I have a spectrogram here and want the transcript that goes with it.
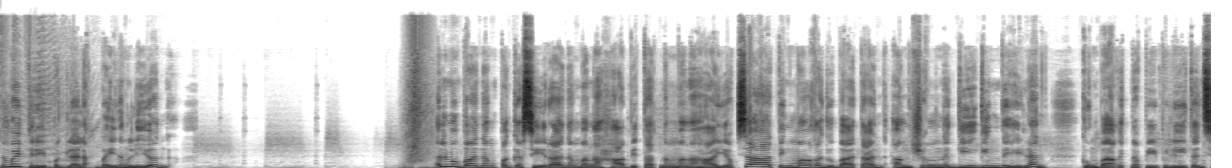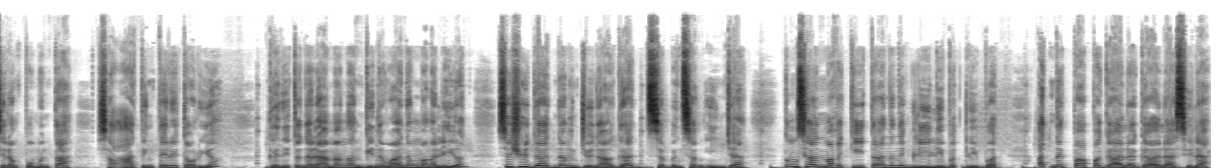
Number 3, paglalakbay ng leon. Alam mo ba ng pagkasira ng mga habitat ng mga hayop sa ating mga kagubatan ang siyang nagiging dahilan kung bakit napipilitan silang pumunta sa ating teritoryo? Ganito na lamang ang ginawa ng mga leon sa syudad ng Junagad sa bansang India kung saan makikita na naglilibot-libot at nagpapagala-gala sila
